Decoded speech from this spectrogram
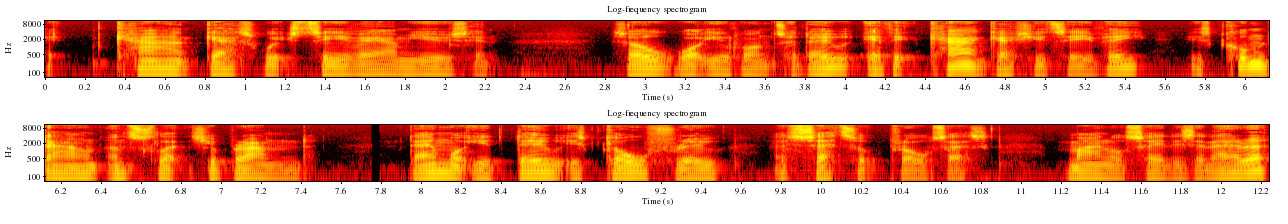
it can't guess which TV I'm using. So what you'd want to do, if it can't guess your TV, is come down and select your brand. Then what you'd do is go through a setup process. Mine will say there's an error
